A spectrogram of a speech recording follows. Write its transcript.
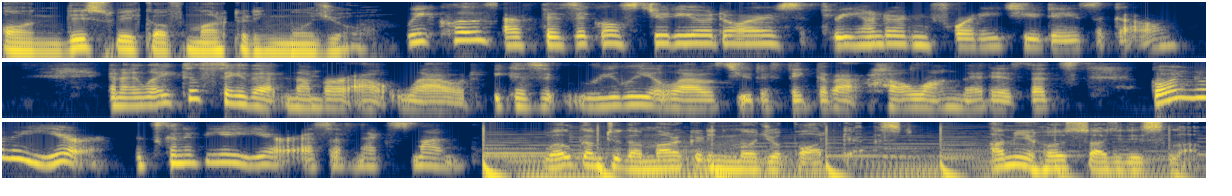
on this week of Marketing Mojo. We closed our physical studio doors 342 days ago. And I like to say that number out loud because it really allows you to think about how long that is. That's going on a year. It's going to be a year as of next month. Welcome to the Marketing Mojo podcast. I'm your host, Sajid Islam.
